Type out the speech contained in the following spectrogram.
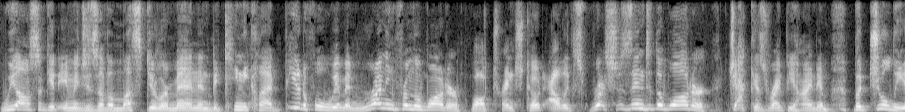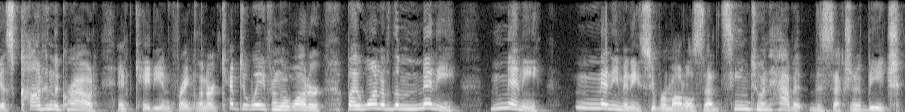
We also get images of a muscular man and bikini clad beautiful women running from the water, while trenchcoat Alex rushes into the water. Jack is right behind him, but Julie is caught in the crowd, and Katie and Franklin are kept away from the water by one of the many, many, many, many supermodels that seem to inhabit this section of beach.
